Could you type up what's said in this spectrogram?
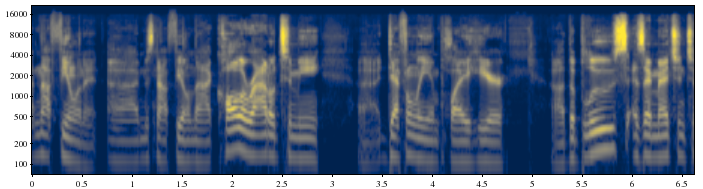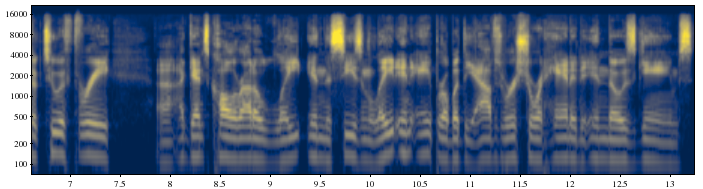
I'm not feeling it. Uh, I'm just not feeling that. Colorado to me definitely in play here. Uh, the Blues, as I mentioned, took two of three uh, against Colorado late in the season, late in April, but the Avs were shorthanded in those games.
